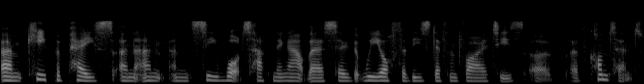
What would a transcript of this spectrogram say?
um, keep a pace and, and, and see what's happening out there so that we offer these different varieties of, of content.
